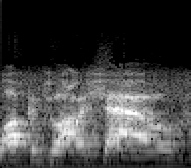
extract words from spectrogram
Welcome to our show.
